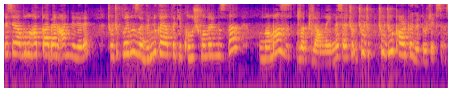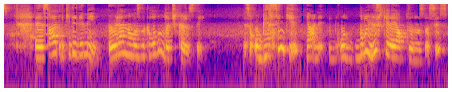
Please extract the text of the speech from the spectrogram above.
mesela bunu hatta ben annelere çocuklarınızla günlük hayattaki konuşmalarınızda namazla planlayın. Mesela çocuk çocuğu parka götüreceksiniz. E, saat 2'de demeyin. Öğlen namazını kılalım da çıkarız deyin. Mesela o bilsin ki yani o, bunu yüz kere yaptığınızda siz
